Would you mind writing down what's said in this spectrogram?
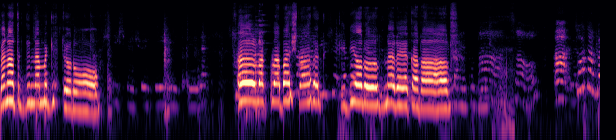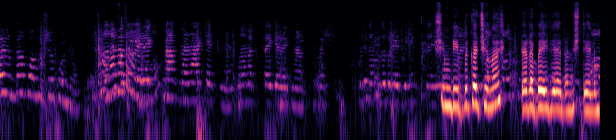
Ben artık dinlenmek istiyorum. Irak'la başladık. Gidiyoruz nereye kadar? Şimdi birkaçını derebeyliğe dönüştürelim.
